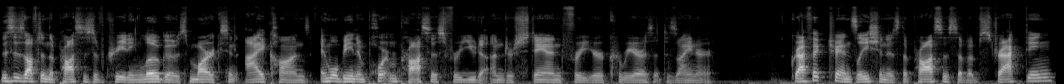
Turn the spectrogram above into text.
This is often the process of creating logos, marks, and icons, and will be an important process for you to understand for your career as a designer. Graphic translation is the process of abstracting,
